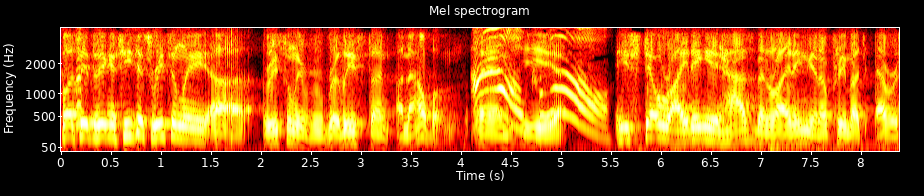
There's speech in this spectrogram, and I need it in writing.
Well, see, the thing is, he just recently uh, recently released an, an album, Oh, and he, uh, cool. he's still writing. He has been writing, you know, pretty much ever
